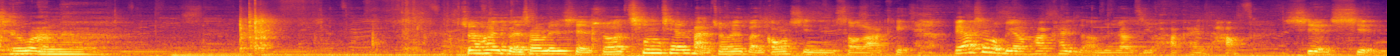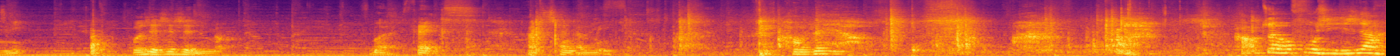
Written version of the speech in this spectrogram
签完了，最后一本上面是写说亲签版最后一本，恭喜你，so lucky！不要羡慕别人花开的早，就让自己花开的好。谢谢你，我写谢谢你吗？不，thanks，来签个名。好累啊！好，最后复习一下。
